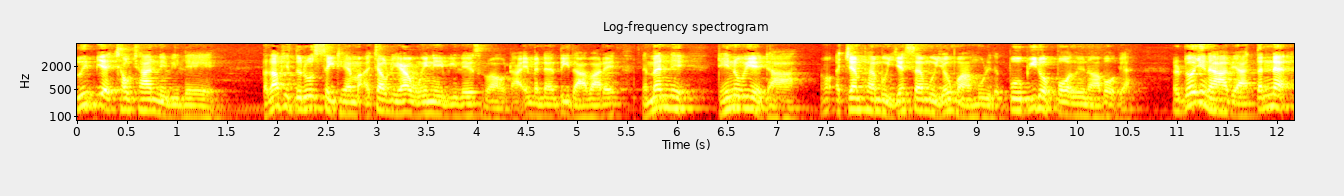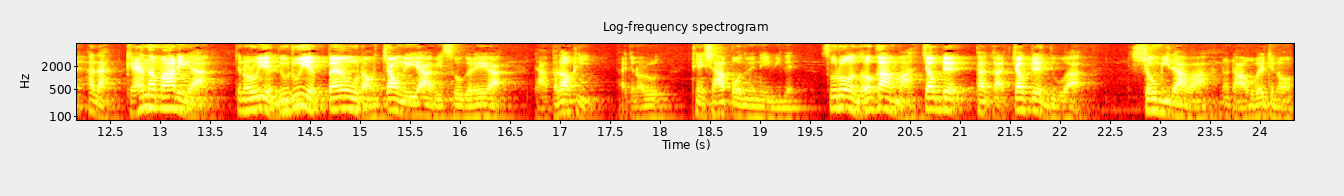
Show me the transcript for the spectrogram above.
သွေးပြက်ခြောက်ချားနေပြီလဲဘယ်လောက်ထိသူတို့စိတ်ထဲမှာအကြောက်တရားဝင်နေပြီလဲဆိုတော့ဒါအင်မတန်သိတာပါတယ်နံပါတ်2ဒင်းတို့ရဲ့ဒါနော်အကြံဖတ်မှုရက်စက်မှုရုပ်မာမှုတွေပို့ပြီးတော့ပေါ်လွင်တာပေါ့ဗျာအဲ့ပြောချင်တာကဗျာတနက်ဟာလားဂန်သမားတွေကကျွန်တော်တို့ရဲ့လူတို့ရဲ့ပန်းဟိုတောင်ကြောက်နေရပြီဆိုကြတဲ့ကဒါဘယ်လောက်ထိဒါကျွန်တော်တို့ထင်ရှားပေါ်လွင်နေပြီလဲဆိုတော့လောကမှာကြောက်တဲ့ဘက်ကကြောက်တဲ့လူက ရှုံးပြီးသားပါเนาะဒါကိုပဲကျွန်တော်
